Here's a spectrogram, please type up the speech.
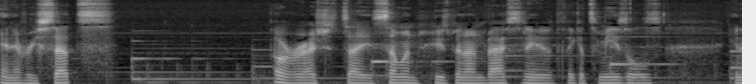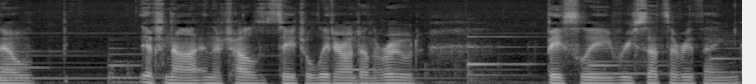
and it resets, or I should say, someone who's been unvaccinated that gets measles, you know, if not in their childhood stage, will later on down the road basically resets everything,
